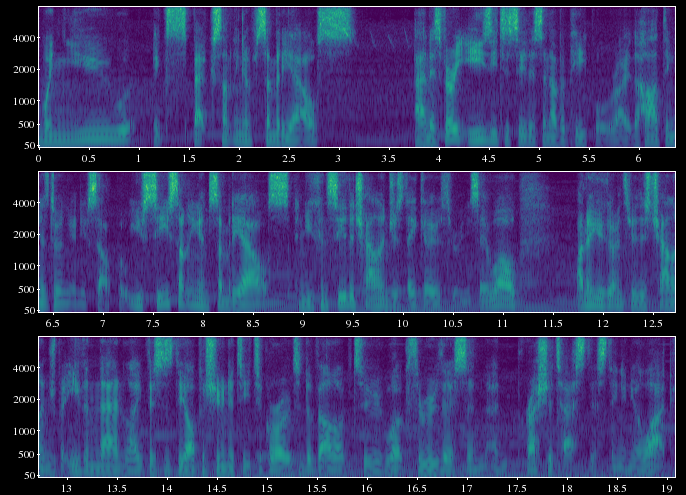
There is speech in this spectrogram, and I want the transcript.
when you expect something of somebody else, and it's very easy to see this in other people, right? The hard thing is doing it in yourself. But you see something in somebody else and you can see the challenges they go through, and you say, well, I know you're going through this challenge, but even then, like this is the opportunity to grow, to develop, to work through this and, and pressure test this thing in your life.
